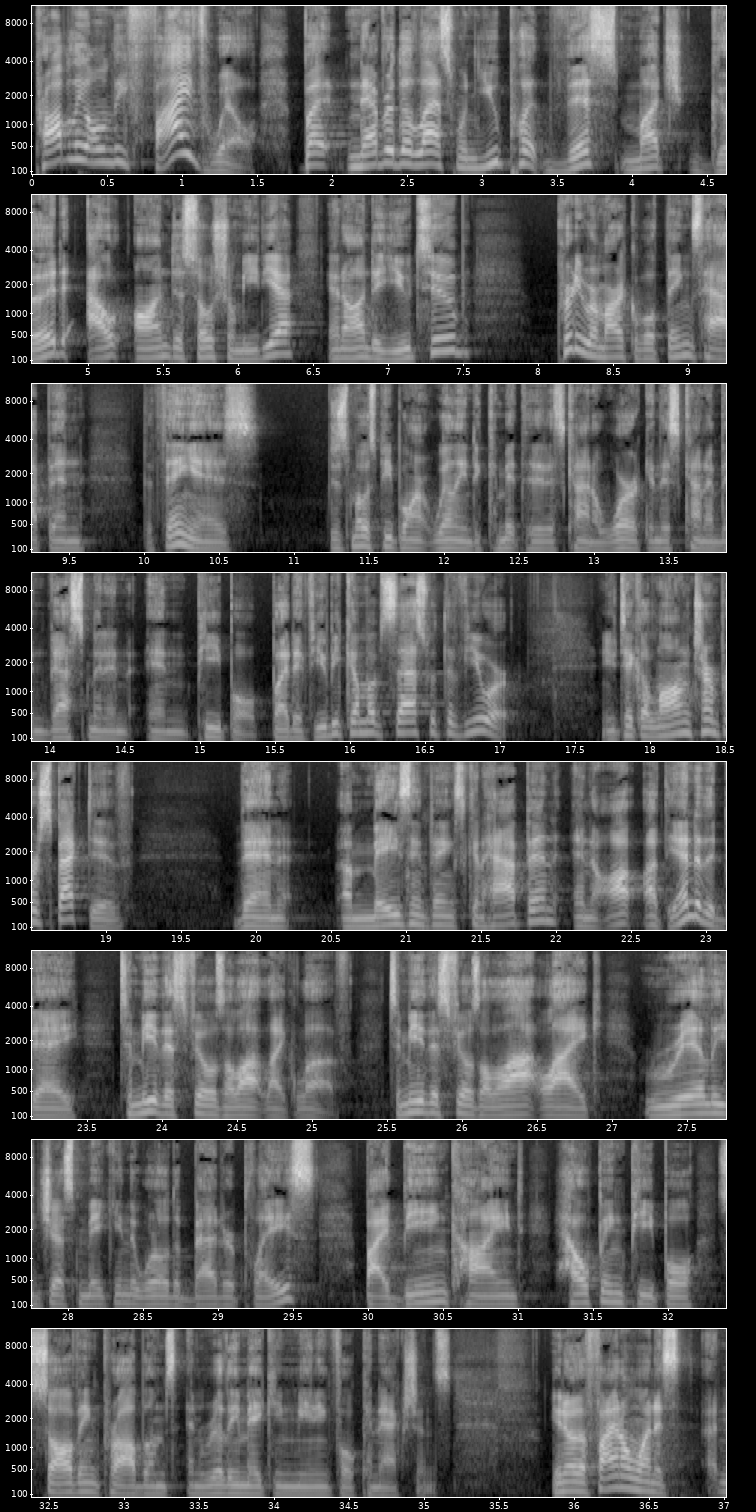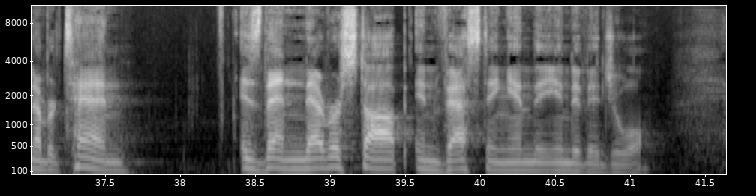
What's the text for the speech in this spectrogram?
Probably only five will. But nevertheless, when you put this much good out onto social media and onto YouTube, pretty remarkable things happen. The thing is, Just most people aren't willing to commit to this kind of work and this kind of investment in, in people. But if you become obsessed with the viewer and you take a long term perspective, then amazing things can happen. And at the end of the day, to me, this feels a lot like love. To me, this feels a lot like really just making the world a better place by being kind, helping people, solving problems, and really making meaningful connections. You know, the final one is uh, number 10 is then never stop investing in the individual.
